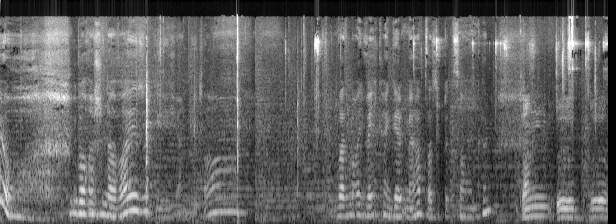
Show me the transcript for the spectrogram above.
Ja, überraschenderweise gehe ich an die Bar. Was mache ich, wenn ich kein Geld mehr habe, was ich bezahlen kann? Dann äh, äh,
